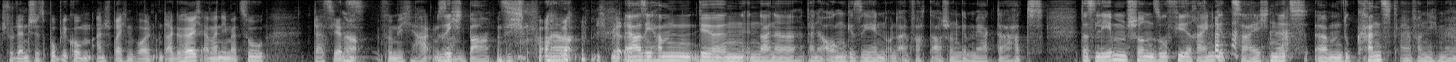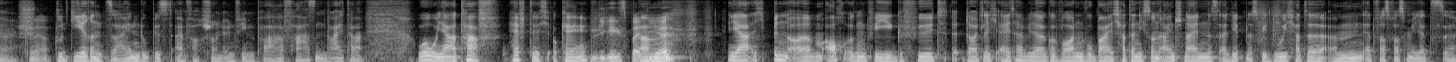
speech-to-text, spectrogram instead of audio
studentisches Publikum ansprechen wollen. Und da gehöre ich einfach nicht mehr zu. Das jetzt Ja. für mich Haken. Sichtbar. Sichtbar. Ja, ja sie haben dir in, in deine, deine Augen gesehen und einfach da schon gemerkt, da hat das Leben schon so viel reingezeichnet. ähm, du kannst einfach nicht mehr Genau. studierend sein, du bist einfach schon irgendwie ein paar Phasen weiter. Wow, ja, tough, heftig, okay. Wie ging es bei Ähm, dir? Ja, ich bin ähm, auch irgendwie gefühlt deutlich älter wieder geworden, wobei ich hatte nicht so ein einschneidendes Erlebnis wie du. Ich hatte ähm, etwas, was mir jetzt, äh,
